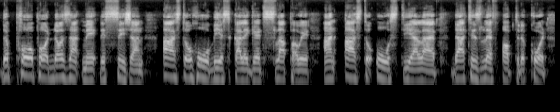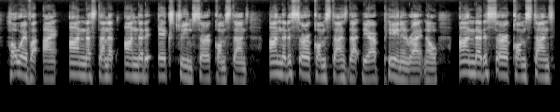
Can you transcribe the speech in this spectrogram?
the Popo does not make decision as to who basically gets slapped away and as to who stay alive. That is left up to the court. However, I understand that under the extreme circumstance under the circumstance that they are painting right now, under the circumstance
